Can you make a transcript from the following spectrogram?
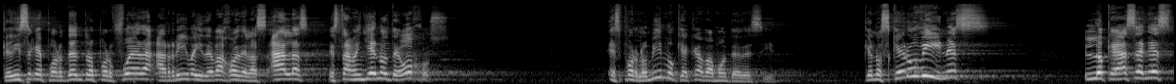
Que dice que por dentro, por fuera, arriba y debajo de las alas estaban llenos de ojos. Es por lo mismo que acabamos de decir que los querubines lo que hacen es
